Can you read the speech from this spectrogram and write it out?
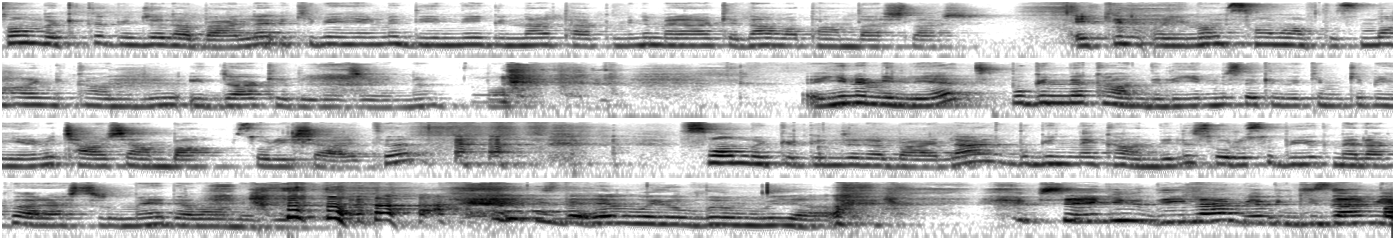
son dakika güncel haberler. 2020 dini günler takvimini merak eden vatandaşlar. Ekim ayının son haftasında hangi kandilin idrak edileceğini. Ee, yine Milliyet. Bugün ne kandili? 28 Ekim 2020 Çarşamba soru işareti. son dakika güncel haberler. Bugün ne kandili? Sorusu büyük merakla araştırılmaya devam ediyor. Bizde en bayıldığım bu ya. Şey gibi değiller mi? Bir gizem Bak, bir de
